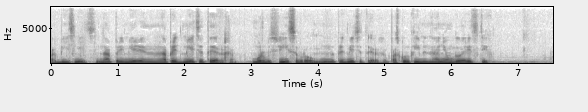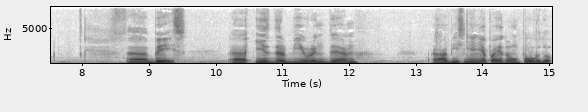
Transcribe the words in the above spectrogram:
объяснить на примере, на предмете Тераха. Может быть, в связи с Авромом, но на предмете Тераха, поскольку именно о нем говорит стих. Э, бейс. Beer in them? Объяснение по этому поводу.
